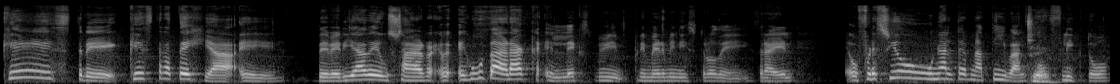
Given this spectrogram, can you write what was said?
¿Qué, estre, qué estrategia eh, debería de usar? Ehud Barak, el ex primer ministro de Israel, ofreció una alternativa al conflicto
